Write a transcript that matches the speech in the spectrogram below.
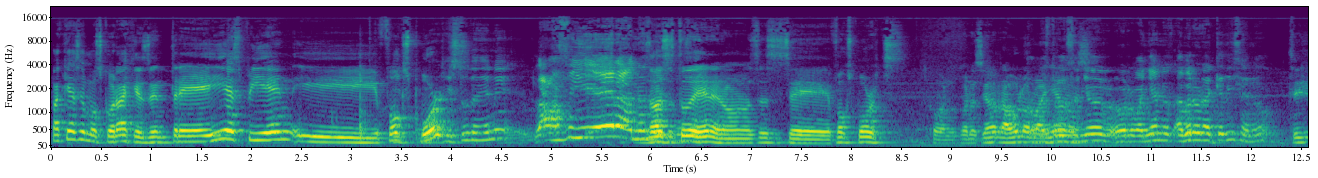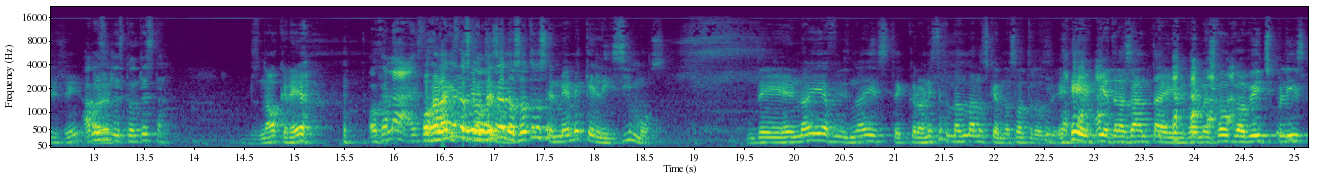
¿para qué hacemos corajes? Entre ESPN y Fox ¿Y Sports. tu DN? ¡La fiera! No, ese es tu DN, no, no, es eh, Fox Sports, con, con el señor Raúl Orbañanos. señor Orbañanos. A ver ahora qué dice, ¿no? Sí, sí, sí. A ver si les contesta. Pues no creo. Ojalá. Ojalá que nos conteste a nosotros el meme que le hicimos. De no hay, no hay este, cronistas más malos que nosotros. eh, Pietrasanta y Gómez Beach, please.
